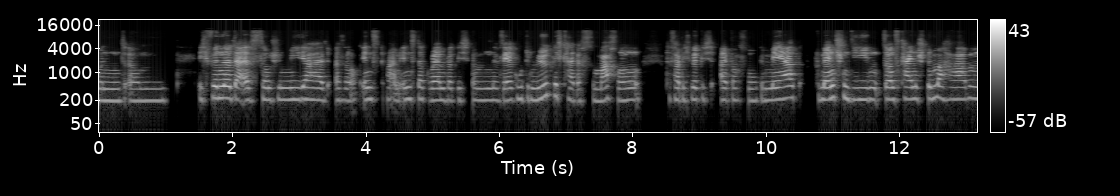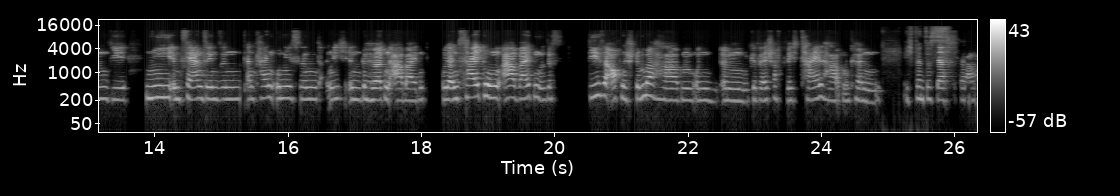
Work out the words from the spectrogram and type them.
Und ähm, ich finde, da ist Social Media halt, also auch Inst vor allem Instagram, wirklich ähm, eine sehr gute Möglichkeit, das zu machen. Das habe ich wirklich einfach so gemerkt. Für Menschen, die sonst keine Stimme haben, die nie im Fernsehen sind, an keinen Unis sind, nicht in Behörden arbeiten oder in Zeitungen arbeiten und dass diese auch eine Stimme haben und ähm, gesellschaftlich teilhaben können. Ich finde das, das ja.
